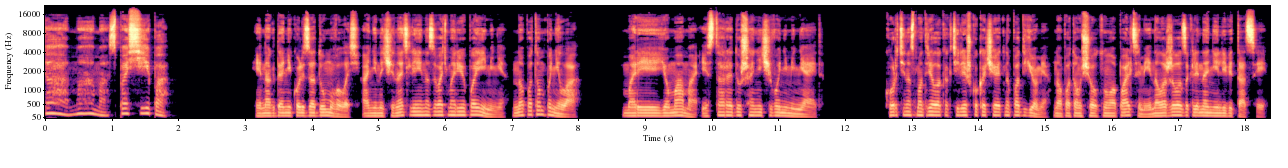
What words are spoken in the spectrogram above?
Да, мама, спасибо. Иногда Николь задумывалась, а не начинать ли ей называть Марию по имени, но потом поняла. Мария ее мама, и старая душа ничего не меняет. Кортина смотрела, как тележку качает на подъеме, но потом щелкнула пальцами и наложила заклинание левитации.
